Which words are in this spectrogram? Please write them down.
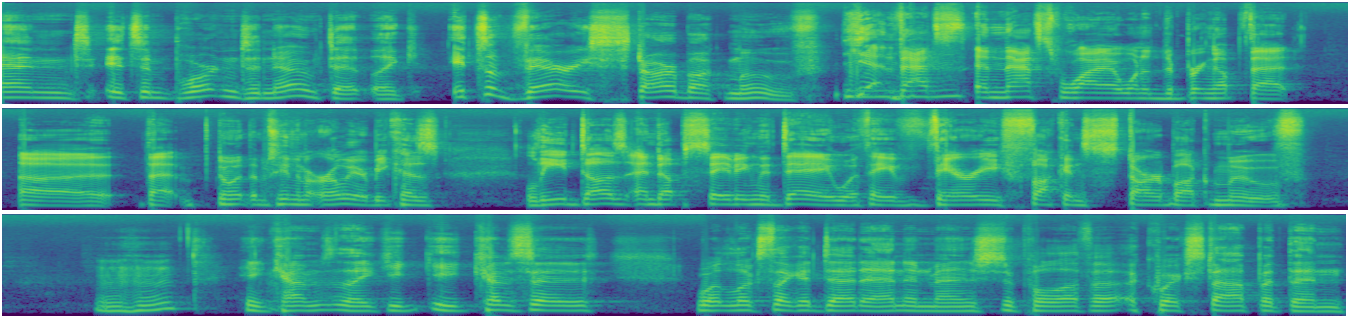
And it's important to note that like it's a very Starbuck move. Yeah, that's and that's why I wanted to bring up that uh that note between them earlier because Lee does end up saving the day with a very fucking Starbuck move. Mm-hmm. He comes like he, he comes to what looks like a dead end and manages to pull off a, a quick stop, but then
